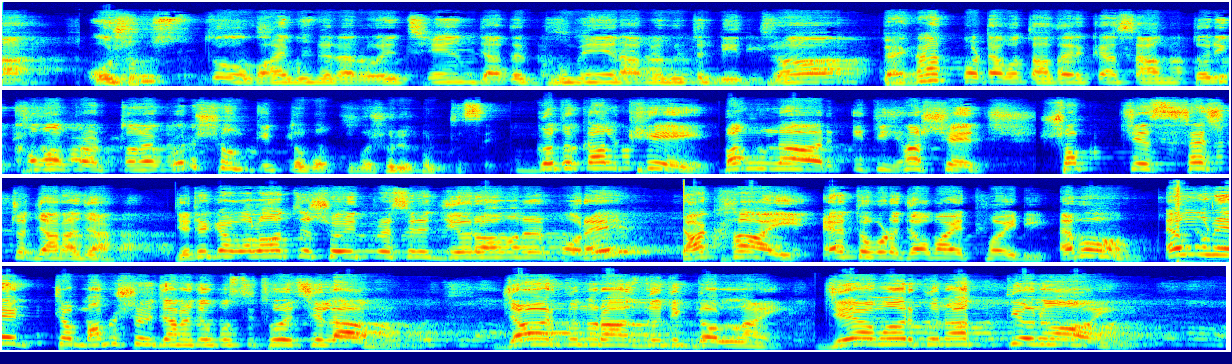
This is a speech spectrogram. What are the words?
অসুস্থ ভাই বোনেরা রয়েছেন, যাদের ঘুমের আমি হয়তো নিদ্রা ব্যাঘাত ঘটাবো, তাদের কাছে আন্তরিক ক্ষমা প্রার্থনা করে সংক্ষিপ্ত বক্তব্য শুরু করতেছি। গতকালকে বাংলার ইতিহাসের সবচেয়ে শ্রেষ্ঠ জানাজা, যেটাকে বলা হচ্ছে শহীদ প্রেসিডেন্ট জিয়া রহমানের পরে ঢাকায় এত বড় জমায়েত হয়নি এবং এমন একটা মানুষের জানাজা উপস্থিত হয়েছিলাম, যার কোনো রাজনৈতিক দল নাই, যে আমার কোনো আত্মীয় নয়।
